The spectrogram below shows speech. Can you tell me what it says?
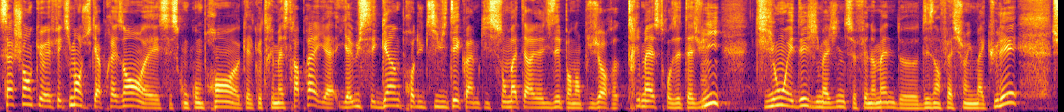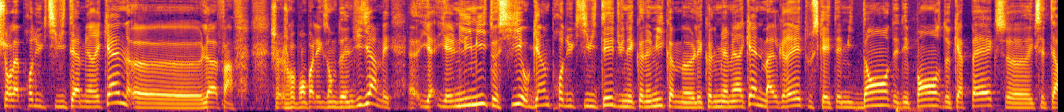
Sachant que effectivement jusqu'à présent, et c'est ce qu'on comprend euh, quelques trimestres après, il y, a, il y a eu ces gains de productivité quand même qui se sont matérialisés pendant plusieurs trimestres aux États-Unis, qui ont aidé, j'imagine, ce phénomène de désinflation immaculée. Sur la productivité américaine, euh, là, enfin, je, je reprends pas l'exemple de Nvidia, mais euh, il y, a, il y a une limite aussi aux gains de productivité d'une économie comme euh, l'économie américaine, malgré tout ce qui a été mis dedans, des dépenses, de capex, euh, etc.,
